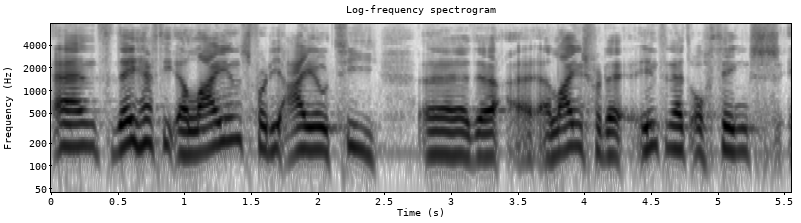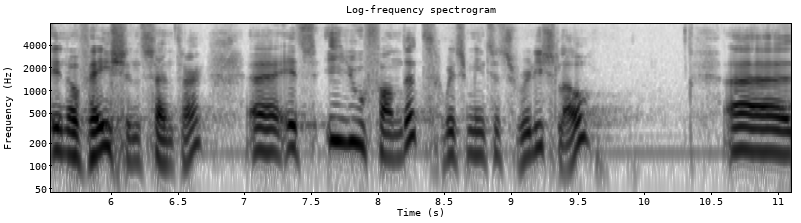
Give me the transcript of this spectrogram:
and they have the Alliance for the IoT, uh, the uh, Alliance for the Internet of Things Innovation Center. Uh, it's EU funded, which means it's really slow. Uh,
